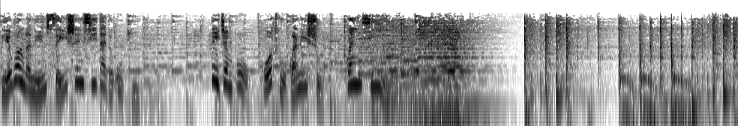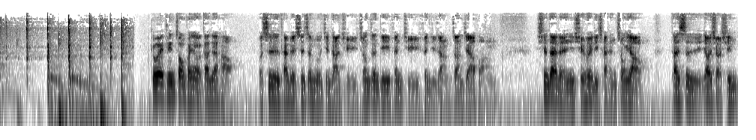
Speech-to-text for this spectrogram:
别忘了您随身携带的物品。内政部国土管理署。关心您，各位听众朋友，大家好，我是台北市政府警察局中正第一分局分局长张家煌。现代人学会理财很重要，但是要小心，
